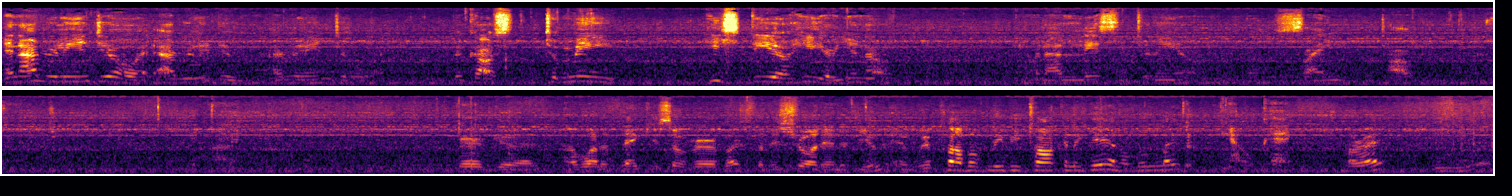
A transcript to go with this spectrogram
It's, and I really enjoy it. I really do. I really enjoy it. Because to me, he's still here, you know. When I listen to them sing, talk. Very good. I want to thank you so very much for this short interview, and we'll probably be talking again a little later. Okay. All right? Come on,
